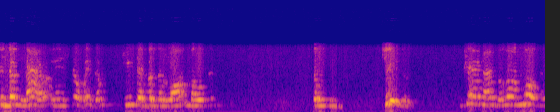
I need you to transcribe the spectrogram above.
it doesn't matter. I mean, it's still wisdom. He said, but the law of Moses, the, Jesus canonized the law of Moses,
